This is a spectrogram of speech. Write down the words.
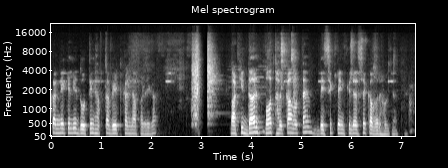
करने के लिए दो तीन हफ़्ता वेट करना पड़ेगा। बाकी दर्द बहुत हल्का होता है बेसिक पेन किलर से कवर हो जाता है।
